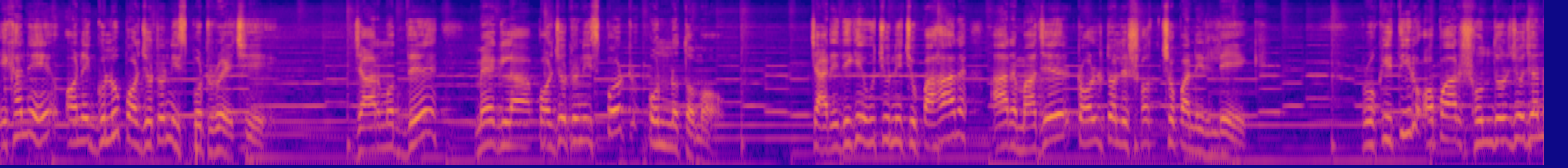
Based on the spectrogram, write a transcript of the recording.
এখানে অনেকগুলো পর্যটন স্পট রয়েছে, যার মধ্যে মেঘলা পর্যটন স্পট অন্যতম। চারিদিকে উঁচু নিচু পাহাড় আর মাঝে টলটলে স্বচ্ছ পানির লেক। প্রকৃতির অপার সৌন্দর্য যেন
